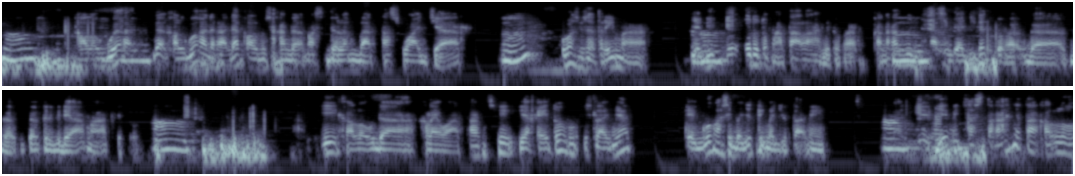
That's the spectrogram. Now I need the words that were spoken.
Oh. kalau gue enggak kalau gue kadang-kadang kalau misalkan masih dalam batas wajar Hmm. gue masih bisa terima jadi Hmm. eh, gue tutup mata lah gitu kan karena kan gue Hmm. dikasih gaji kan juga nggak nggak nggak gede-gede amat gitu Oh. Tapi kalau udah kelewatan sih ya kayak itu istilahnya kayak gue ngasih budget 5 juta nih Oh. Nah, dia, dia bisa setengahnya tak kalau lo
